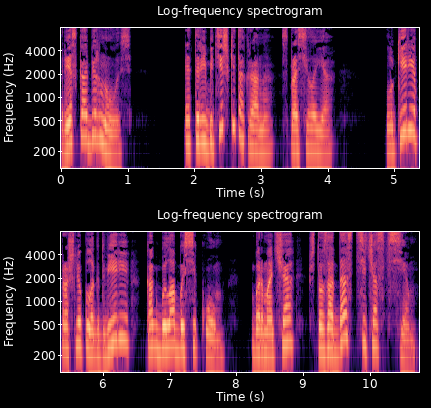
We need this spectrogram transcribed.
резко обернулась. «Это ребятишки так рано?» — спросила я. Лукерия прошлепала к двери, как была босиком, бормоча, что задаст сейчас всем.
